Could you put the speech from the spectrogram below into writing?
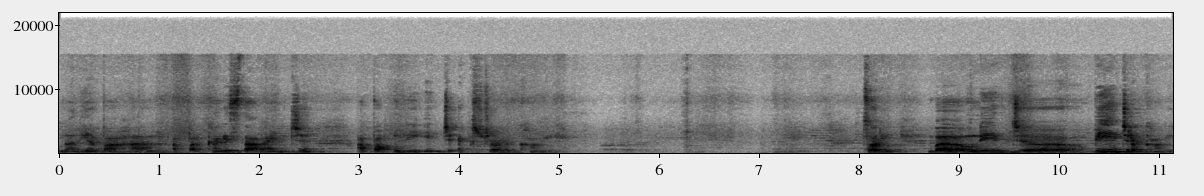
ਉਹਨਾਂ ਦੀਆਂ ਬਾਹਾਂ ਆਪਾਂ ਰੱਖਾਂਗੇ 17 ਇੰਚ। ਆਪਾਂ 19 ਇੰਚ ਐਕਸਟਰਾ ਰੱਖਾਂਗੇ। ਸੌਰੀ 19 ਇੰਚ ਅਹ, 20 ਇੰਚ ਰੱਖਾਂਗੇ।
